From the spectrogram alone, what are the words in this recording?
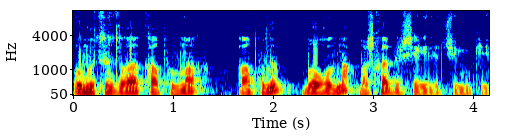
Umutsuzluğa kapılmak, kapılıp boğulmak başka bir şeydir çünkü.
